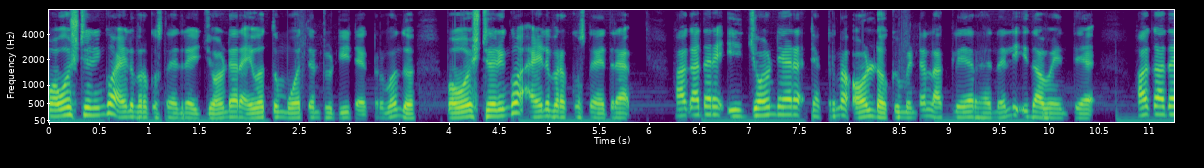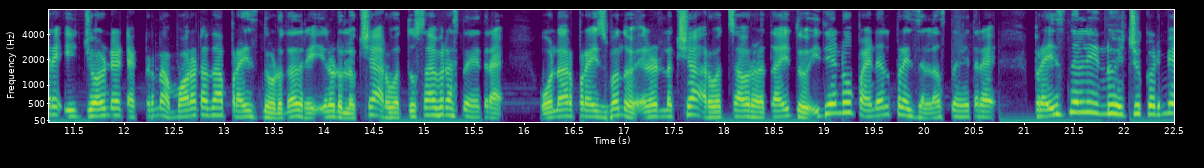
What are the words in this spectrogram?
ಪವರ್ ಸ್ಟೇರಿಂಗು ಆಯಿಲ್ ಬರಕು ಸ್ನೇಹಿತರೆ. ಜಾಂಡರ್ ಐವತ್ತು ಮೂವತ್ತೆಂಟು ಡಿ ಟ್ರ್ಯಾಕ್ಟರ್ ಬಂದು ಪವರ್ ಸ್ಟೇರಿಂಗು ಆಯಿಲ್ ಬರಕು ಸ್ನೇಹಿತರೆ. ಹಾಗಾದರೆ ಈ ಜಾಂಡಿಯರ್ನ ಆಲ್ ಡಾಕ್ಯುಮೆಂಟ್ ಎಲ್ಲ ಕ್ಲಿಯರ್ನಲ್ಲಿ ಇದಾವೆ ಅಂತೆ. ಹಾಗಾದರೆ ಈ ಜಾಂಡಿಯರ್ನ ಮಾರಾಟದ ಪ್ರೈಸ್ ನೋಡೋದಾದ್ರೆ ಎರಡು ಲಕ್ಷ ಅರವತ್ತು ಸಾವಿರ ಸ್ನೇಹಿತರೆ. ಓನರ್ ಪ್ರೈಸ್ ಬಂದು ಎರಡು ಲಕ್ಷ ಅರವತ್ತು ಸಾವಿರ ಹೇಳ್ತಾ ಇತ್ತು. ಇದೇನು ಫೈನಲ್ ಪ್ರೈಸ್ ಅಲ್ಲ ಸ್ನೇಹಿತರೆ. ಪ್ರೈಸ್ನಲ್ಲಿ ಇನ್ನೂ ಹೆಚ್ಚು ಕಡಿಮೆ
